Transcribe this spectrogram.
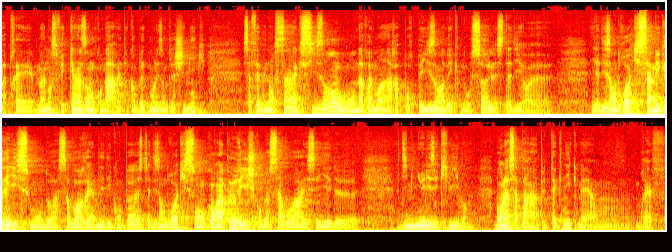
après, maintenant ça fait 15 ans qu'on a arrêté complètement les engrais chimiques, ça fait maintenant 5, 6 ans où on a vraiment un rapport paysan avec nos sols, c'est-à-dire il y a des endroits qui s'amaigrissent où on doit savoir réamener des composts. Il y a des endroits qui sont encore un peu riches qu'on doit savoir essayer de diminuer les équilibres. Bon, là, ça paraît un peu technique, mais bref,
